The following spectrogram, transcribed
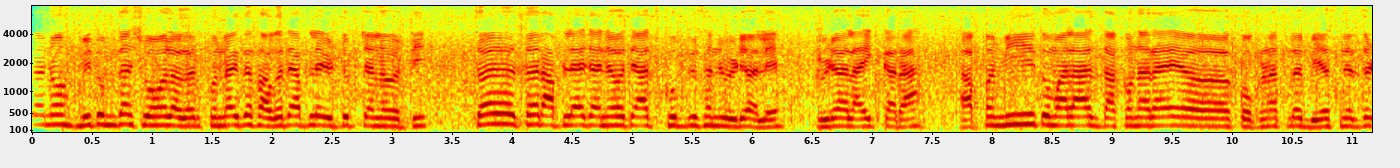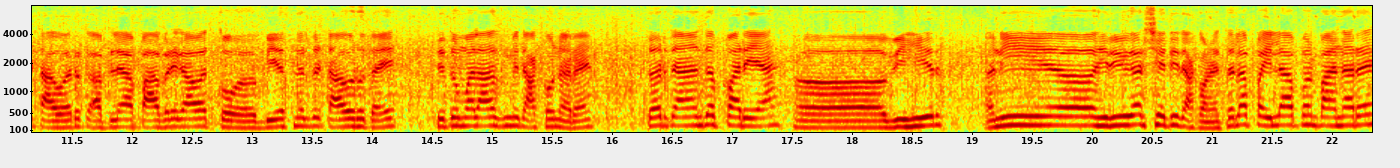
मित्रांनो मी तुमचा शिवमलागर पुन्हा एकदा स्वागत आहे आपल्या यूट्यूब चॅनलवरती तर तर आपल्या चॅनलवरती आज खूप दिवसांनी व्हिडिओ आले. व्हिडिओ लाईक करा. आपण मी तुम्हाला आज दाखवणार आहे कोकणातलं बी एस एन एलचं टावर आपल्या पाबरे गावात को बी एस एन एलचं टावर होत आहे. ते तुम्हाला आज मी दाखवणार आहे. तर त्यानंतर पर्याय विहीर आणि हिरवीगार शेती दाखवणार आहे. त्याला पहिलं आपण पाहणार आहे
